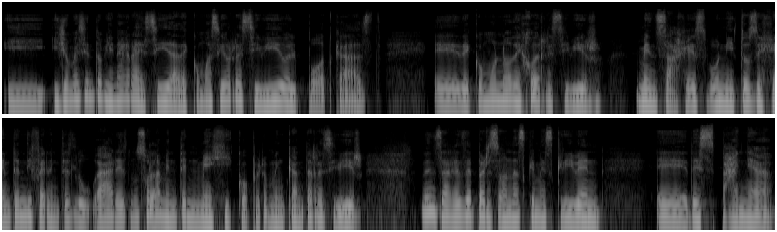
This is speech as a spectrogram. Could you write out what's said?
y, yo me siento bien agradecida de cómo ha sido recibido el podcast, eh, de cómo no dejo de recibir mensajes bonitos de gente en diferentes lugares, no solamente en México, pero me encanta recibir mensajes de personas que me escriben eh, de España,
